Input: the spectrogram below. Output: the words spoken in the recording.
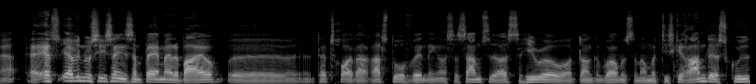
Ja, jeg, jeg vil nu sige sådan en som Bam Adebayo, øh, der tror jeg, der er ret store forventninger, og så samtidig også Hero og Duncan Robinson om, at de skal ramme deres skud,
